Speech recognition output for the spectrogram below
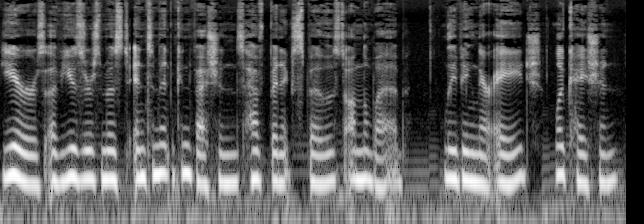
Years of users' most intimate confessions have been exposed on the web, leaving their age, location,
